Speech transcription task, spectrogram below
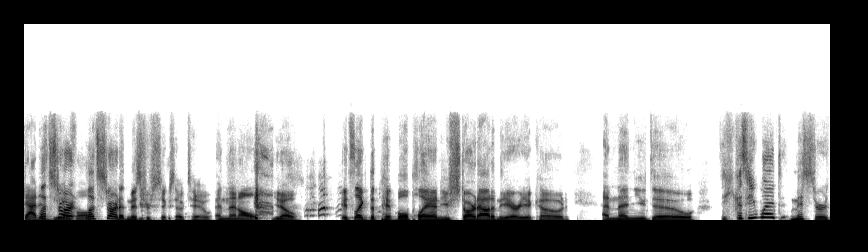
that is let's start. beautiful. Let's start at Hundred Two, and then I'll, you know, it's like the Pitbull plan. You start out in the area code, and then you do because he went Hundred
